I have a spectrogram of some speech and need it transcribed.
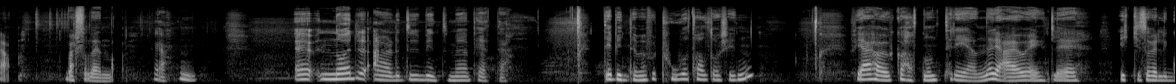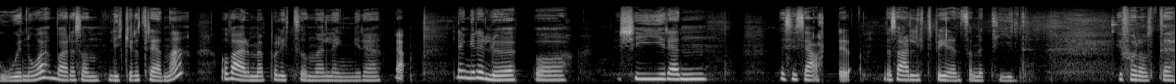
Ja, i hvert fall én, da. Ja. Mm. Eh, når er det du begynte med PT? Det begynte jeg med for to og et halvt år siden. For jeg har jo ikke hatt noen trener. Jeg er jo egentlig ikke så veldig god i noe, bare sånn liker å trene. Og være med på litt sånne lengre ja, lengre løp og skirenn. Det syns jeg er artig, da. Men så er det litt begrensa med tid i forhold til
